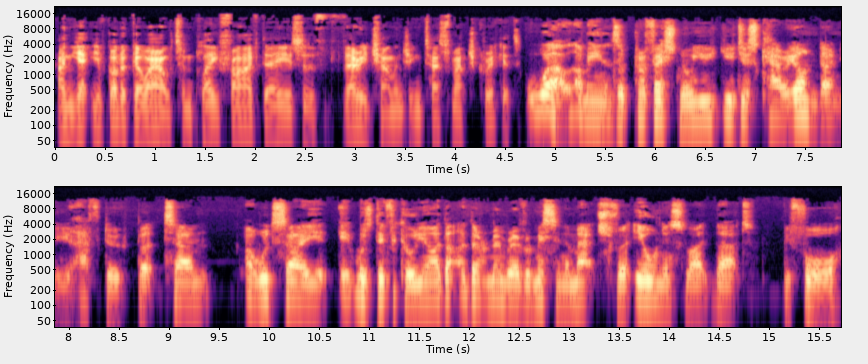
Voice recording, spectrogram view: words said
and yet you've got to go out and play five days of very challenging Test match cricket. Well, I mean, as a professional, you, you just carry on, don't you? You have to. But um, I would say it was difficult. You know, I don't, I don't remember ever missing a match for illness like that before.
